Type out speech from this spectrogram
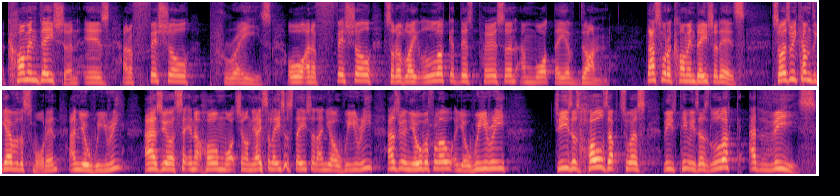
A commendation is an official praise or an official sort of like look at this person and what they have done. That's what a commendation is. So as we come together this morning and you're weary, as you're sitting at home watching on the isolation station and you're weary, as you're in the overflow and you're weary, Jesus holds up to us these people. He says, Look at these.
